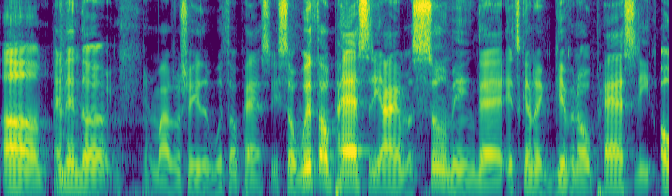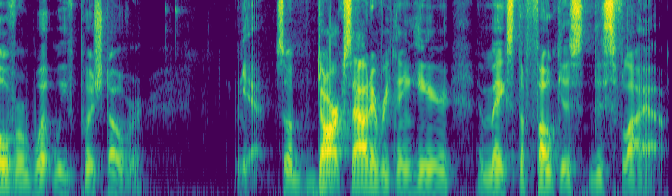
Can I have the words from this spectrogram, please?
Um, and then the, I might as well show you that with opacity. So with opacity, I am assuming that it's going to give an opacity over what we've pushed over. Yeah. So it darks out everything here and makes the focus this fly out.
